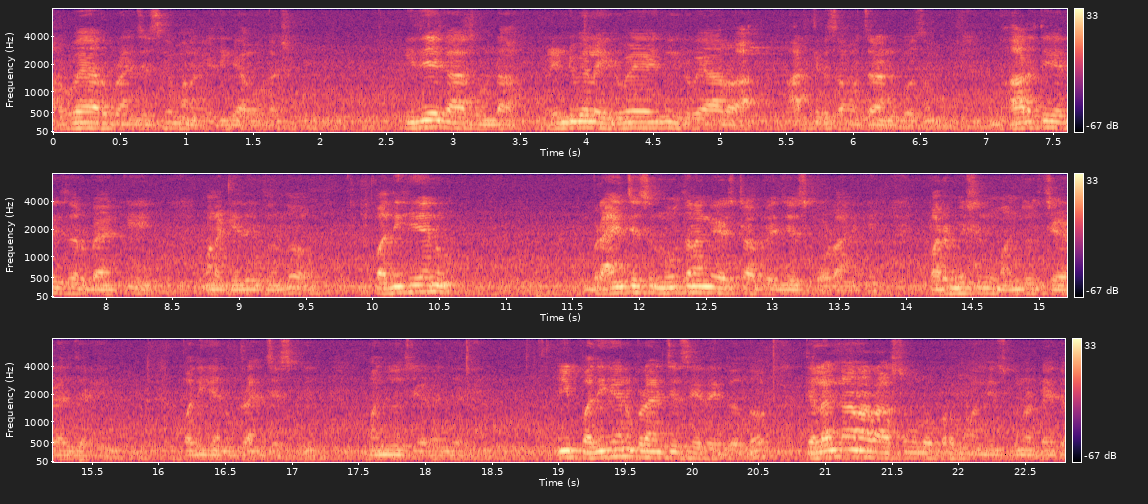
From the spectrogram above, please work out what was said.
అరవై ఆరు బ్రాంచెస్గా మనం ఎదిగే అవకాశం ఉంది. ఇదే కాకుండా రెండు వేల ఇరవై ఐదు ఇరవై ఆరు ఆర్థిక సంవత్సరాని కోసం భారతీయ రిజర్వ్ బ్యాంక్కి మనకి ఏదైతుందో పదిహేను బ్రాంచెస్ నూతనంగా ఎస్టాబ్లిష్ చేసుకోవడానికి పర్మిషన్ మంజూరు చేయడం జరిగింది. పదిహేను బ్రాంచెస్కి మంజూరు చేయడం జరిగింది. ఈ పదిహేను బ్రాంచెస్ ఏదైతే ఉందో తెలంగాణ రాష్ట్రం లోపల మనం తీసుకున్నట్టయితే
